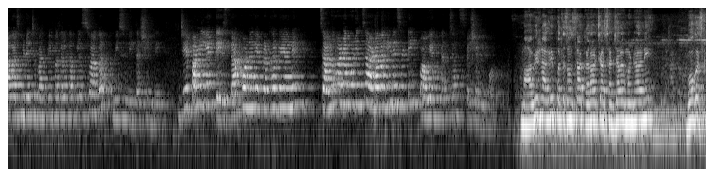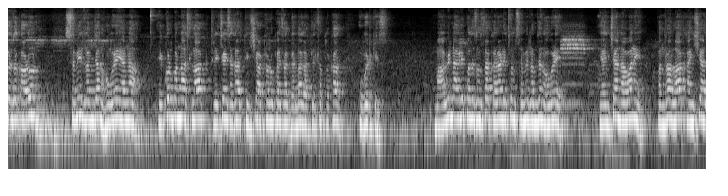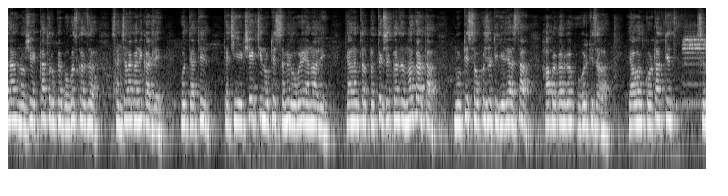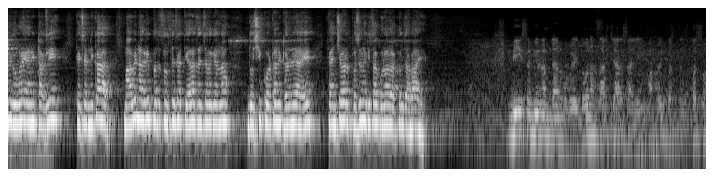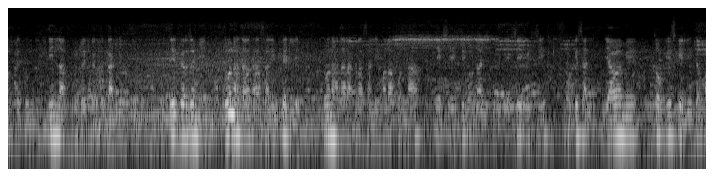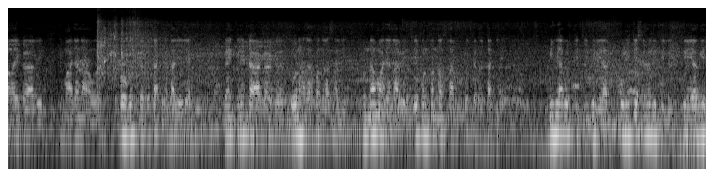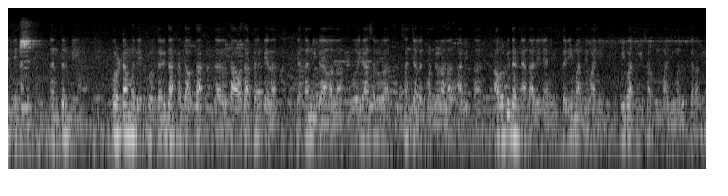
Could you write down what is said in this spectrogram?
आवाज मीडियाच्या बातमीपत्रात आपलं स्वागत. मी सुनीता शिंदे. जे पाहिले तेच दाखवणारे प्रखर दयाने चालू घडामोडींचा आढावा घेण्यासाठी पाहूयात आजचा स्पेशल रिपोर्ट महावीर नागरी पतसंस्था कराडच्या संचालक मंडळाने बोगस कर्ज काढून समीर रमजान होंगळे यांना एकोणपन्नास लाख त्रेचाळीस हजार तीनशे अठरा रुपयाचा गंडा घातल्याचा प्रकार उघडकीस महावीर नागरी पतसंस्था कराड येथून समीर रमजान होंगळे यांच्या नावाने पंधरा लाख ऐंशी हजार नऊशे एकाहत्तर रुपये बोगस कर्ज संचालकांनी काढले व त्यातील त्याची एकशे एकची नोटीस समीर होगळे यांना आली. त्यानंतर प्रत्यक्ष कर्ज न काढता नोटीस चौकशीसाठी गेले असता हा प्रकार उघडकीस आला. यावर कोर्टात केस समीर होगळे यांनी टाकली. त्याच्या निकालात मावी नागरी पतसंस्थेच्या तेरा संचालकांना दोषी कोर्टाने ठरवले आहे. त्यांच्यावर फसवणुकीचा गुन्हा दाखल झाला आहे. मी समीर रमजान मुगळे दोन हजार चार साली महावीर पस पतसंस्थेतून तीन लाख रुपये कर्ज काढले होते. ते कर्ज मी दोन हजार दहा साली फेडले. दोन हजार अकरा साली मला पुन्हा एकशे एकची नोट आली एकशे एकची नोटीस आली. यावेळी मी चौकशी केली तर मला हे कळाले की माझ्या नावावर बोगस कर्ज टाकण्यात आलेले आहे. बँकेने टाळाटाळ करत दोन हजार पंधरा साली पुन्हा माझ्या नावे एकोणपन्नास लाख रुपये कर्ज टाकले. मी ह्या गोष्टीची फिर्याद पोलीस स्टेशनमध्ये दिली. फिर्याद घेतली नाही. नंतर मी कोर्टामध्ये फौजदारी दाखल दाव दाख दावा दाखल केला. त्याचा निकाल आला व ह्या सर्व संचालक मंडळाला आवी आरोपी धरण्यात आलेले आहे. तरी माध्यमांनी ही बातमी छापून माझी मदत करावी.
